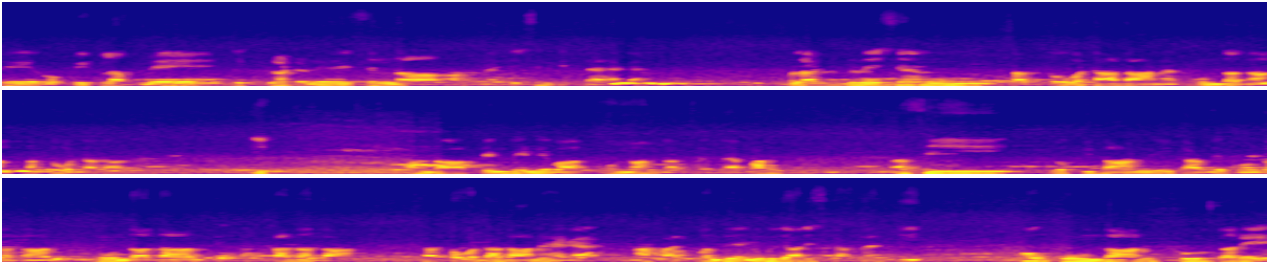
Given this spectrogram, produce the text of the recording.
ਤੇ ਰੋਟਰੀ ਕਲੱਬ ਨੇ ਇੱਕ ਬਲੱਡ ਡੋਨੇਸ਼ਨ ਦਾ ਆਰਗੇਨਾਈਜੇਸ਼ਨ ਕੀਤਾ ਹੈਗਾ। ਬਲੱਡ ਡੋਨੇਸ਼ਨ ਸਭ ਤੋਂ ਵੱਡਾ ਦਾਨ ਹੈ, ਖੂਨ ਦਾ ਦਾਨ ਸਭ ਤੋਂ ਵੱਡਾ ਦਾਨ ਹੈ। ਇੱਕ ਬੰਦਾ 3 ਮਹੀਨੇ ਬਾਅਦ ਖੂਨ ਦਾਨ ਕਰ ਸਕਦਾ ਹੈ, ਪਰ ਅਸੀਂ ਲੋਕੀ ਦਾਨ ਨਹੀਂ ਕਰਦੇ, ਖੂਨ ਦਾ ਦਾਨ, ਖੂਨ ਦਾ ਦਾਨ ਤੇ ਅੱਖਾਂ ਦਾ ਦਾਨ। ਸਭ ਤੋਂ ਵੱਡਾ ਦਾਨ ਹੈਗਾ ਮੈਂ ਹਰ ਬੰਦੇ ਨੂੰ ਗੁਜ਼ਾਰਿਸ਼ ਕਰਦਾ ਕਿ ਉਹ ਖੂਨਦਾਨ ਜ਼ਰੂਰ ਕਰੇ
